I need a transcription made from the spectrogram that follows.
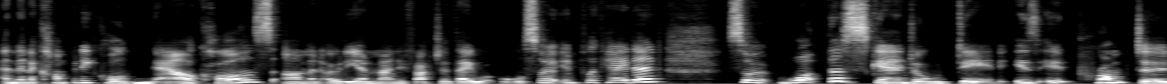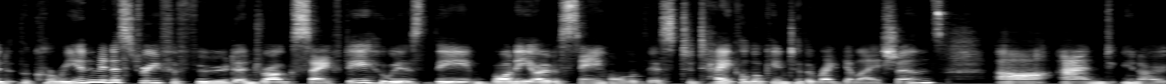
And then a company called Now Cos, um, an ODM manufacturer, they were also implicated. So, what the scandal did is it prompted the Korean Ministry for Food and Drug Safety, who is the body overseeing all of this, to take a look into the regulations uh, and, you know,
